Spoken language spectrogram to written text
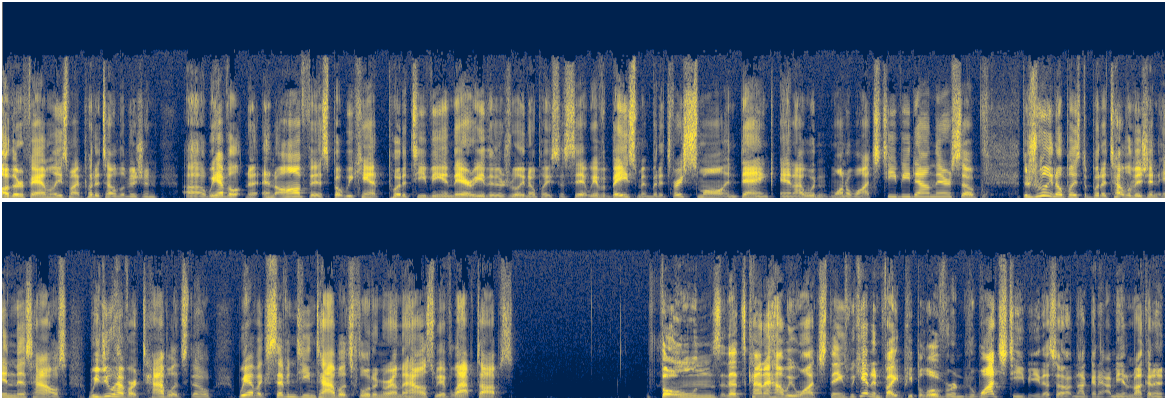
other families might put a television. Uh, we have a, an office, but we can't put a TV in there either. There's really no place to sit. We have a basement, but it's very small and dank, and I wouldn't want to watch TV down there. So there's really no place to put a television in this house. We do have our tablets, though. We have like 17 tablets floating around the house. We have laptops phones. That's kind of how we watch things. We can't invite people over and watch TV. That's not, not gonna. I mean, I'm not gonna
